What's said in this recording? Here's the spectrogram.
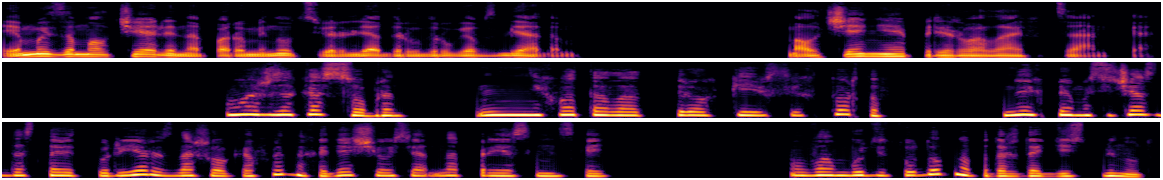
и мы замолчали на пару минут, сверля друг друга взглядом. Молчание прервала официантка. «Ваш заказ собран. Не хватало трех киевских тортов, но их прямо сейчас доставит курьер из нашего кафе, находящегося на Пресненской. Вам будет удобно подождать 10 минут?»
